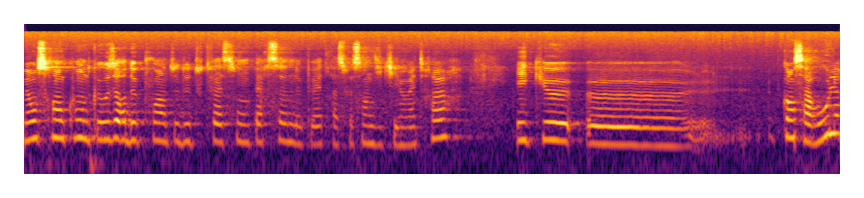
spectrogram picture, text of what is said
mais on se rend compte qu'aux heures de pointe, de toute façon, personne ne peut être à 70 km/h et que euh, quand ça roule,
